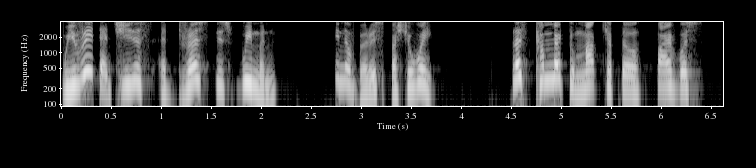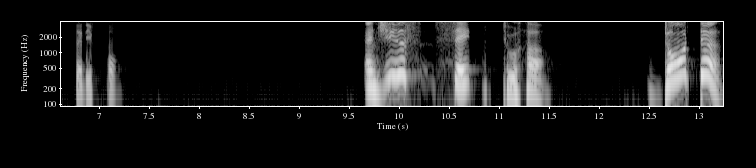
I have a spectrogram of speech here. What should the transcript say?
we read that Jesus addressed these women in a very special way. Let's come back to Mark chapter 5, verse 34. And Jesus said to her, Daughter.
